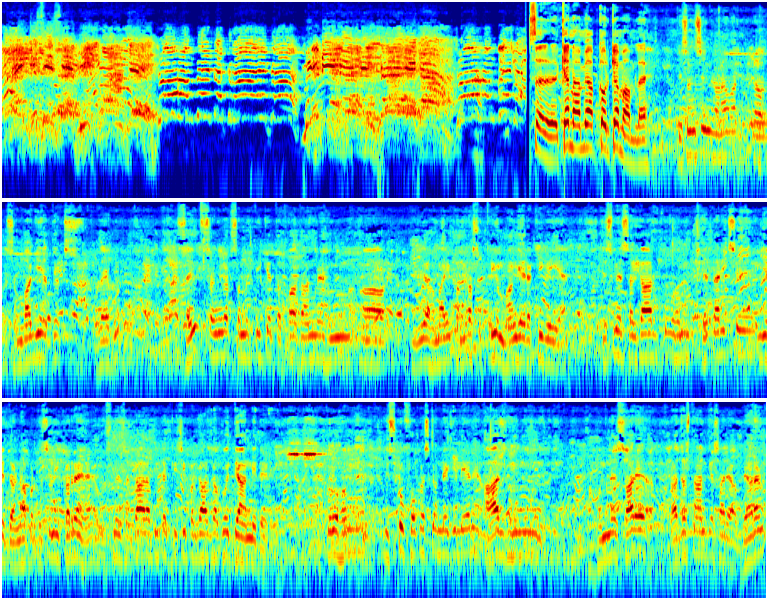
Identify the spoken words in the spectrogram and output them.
नहीं किसी से भीख मांगते जो हम पे टकराएगा मिट्टी में मिल जाएगा जो हम पे सर, क्या नाम है आपका और क्या मामला है? किशन सिंह राणावत, संभागीय अध्यक्ष, उदयपुर। संयुक्त संघर्ष समिति के तत्वाधान में हम ये हमारी पंद्रह सूत्रीय मांगे रखी गई है, जिसमें सरकार को हम छह तारीख से ये धरना प्रदर्शनी कर रहे हैं, उसमें सरकार अभी तक किसी प्रकार का कोई ध्यान नहीं दे रही तो हम इसको फोकस करने के लिए आज हम, हमने सारे, राजस्थान के सारे अभ्यारण्य,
